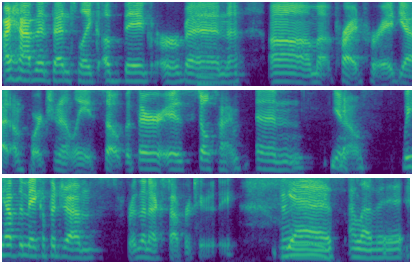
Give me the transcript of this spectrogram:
I haven't been to like a big urban um pride parade yet, unfortunately. So, but there is still time, and you know. We have the makeup of gems for the next opportunity. Yes, I love it.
